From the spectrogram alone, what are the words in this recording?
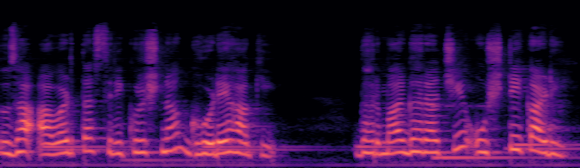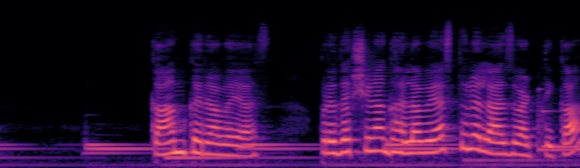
तुझा आवडता श्रीकृष्ण घोडे हाकी धर्माघराची उष्टी काढी काम करावयास प्रदक्षिणा घालावयास तुला लाज वाटते का?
